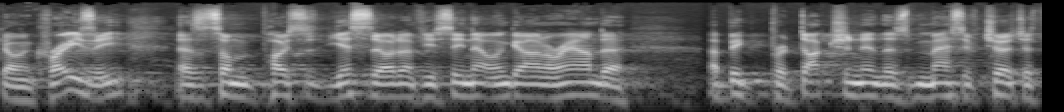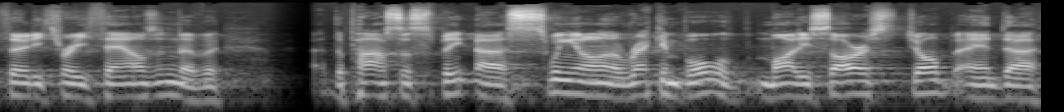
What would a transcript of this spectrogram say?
going crazy. As someone posted yesterday, I don't know if you've seen that one going around, a, a big production in this massive church of 33,000 of a, the pastor uh, swinging on a wrecking ball, Miley Cyrus job, and uh,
